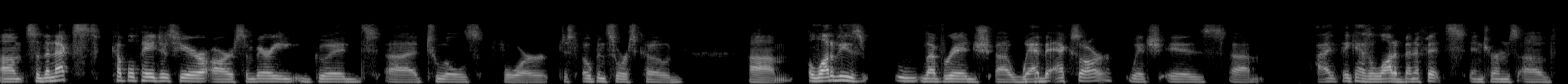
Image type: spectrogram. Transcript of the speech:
Um, so the next couple pages here are some very good uh, tools for just open source code. Um, a lot of these leverage uh, WebXR, which is, um, I think has a lot of benefits in terms of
